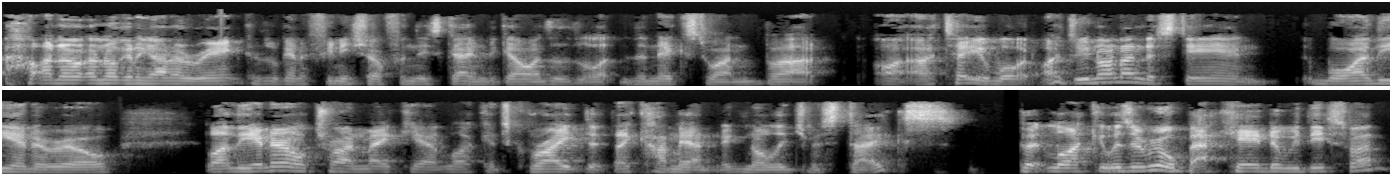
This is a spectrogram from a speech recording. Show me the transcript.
I am not going to go on a rant because we're going to finish off in this game to go on to the, the next one. But I, I, tell you what, I do not understand why the NRL, like the NRL, try and make out like it's great that they come out and acknowledge mistakes, but like it was a real backhander with this one.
